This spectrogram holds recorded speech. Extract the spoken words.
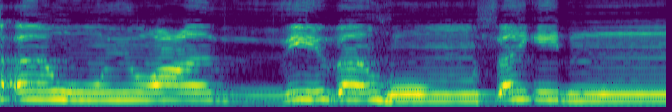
أو يعذبهم فإنهم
